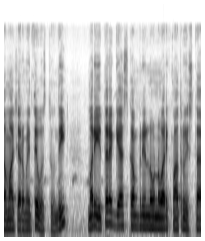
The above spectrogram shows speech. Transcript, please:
సమాచారం అయితే వస్తుంది. మరి ఇతర గ్యాస్ కంపెనీల్లో ఉన్న వారికి మాత్రం ఇస్తారా?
